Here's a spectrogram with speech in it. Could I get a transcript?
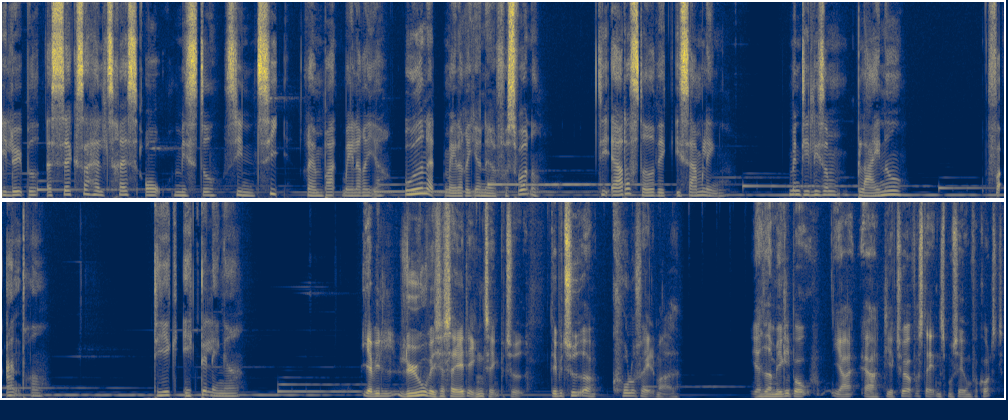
i løbet af 56 år mistet sine 10 Rembrandt-malerier, uden at malerierne er forsvundet. De er der stadigvæk i samlingen, men de er ligesom blegnet, forandret. De er ikke ægte længere. Jeg ville lyve, hvis jeg sagde, at det ingenting betød. Det betyder kolossalt meget. Jeg hedder Mikkel Bog. Jeg er direktør for Statens Museum for Kunst.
